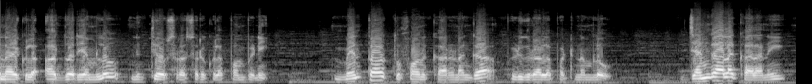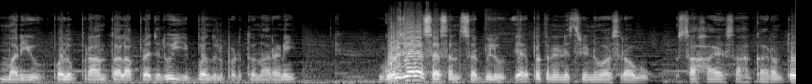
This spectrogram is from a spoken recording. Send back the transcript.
నాయకుల ఆధ్వర్యంలో నిత్యావసర సరుకుల పంపిణీ. మెంతా తుఫాను కారణంగా పిడుగురాళ్ళ పట్టణంలో జంగాల కాలనీ మరియు పలు ప్రాంతాల ప్రజలు ఇబ్బందులు పడుతున్నారని గురజాల శాసనసభ్యులు ఎరపతనేని శ్రీనివాసరావు సహాయ సహకారంతో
